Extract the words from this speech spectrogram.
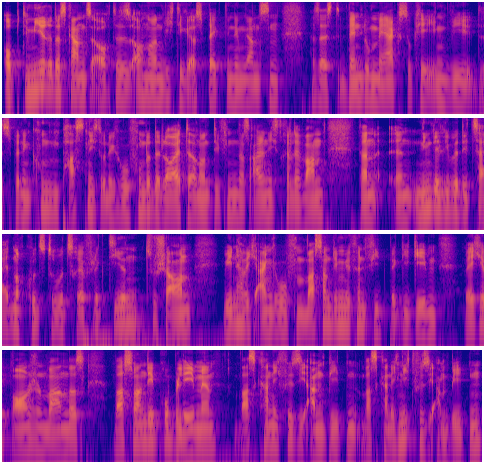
optimiere das Ganze auch, das ist auch noch ein wichtiger Aspekt in dem Ganzen. Das heißt, wenn du merkst, okay, irgendwie das bei den Kunden passt nicht und ich rufe hunderte Leute an und die finden das alle nicht relevant, dann äh, nimm dir lieber die Zeit, noch kurz darüber zu reflektieren, zu schauen, wen habe ich angerufen, was haben die mir für ein Feedback gegeben, welche Branchen waren das, was waren die Probleme, was kann ich für sie anbieten, was kann ich nicht für sie anbieten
